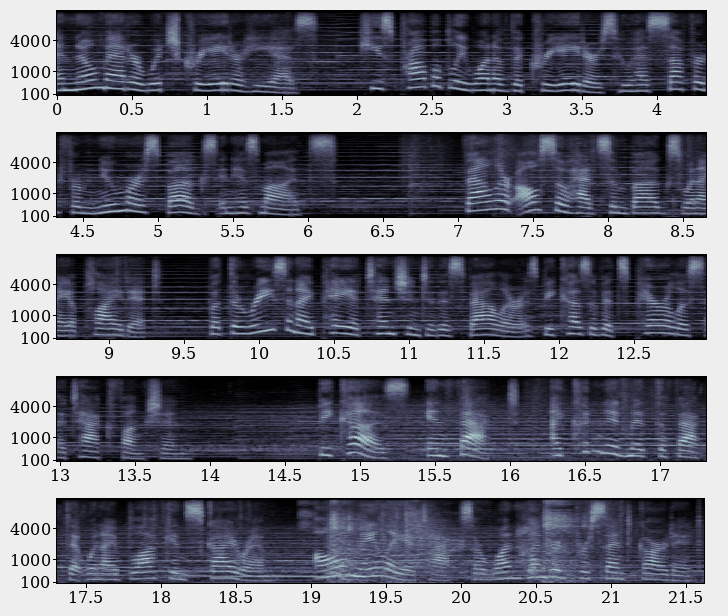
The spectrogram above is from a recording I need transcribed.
and no matter which creator he is, he's probably one of the creators who has suffered from numerous bugs in his mods. Valor also had some bugs when I applied it, but the reason I pay attention to this Valor is because of its perilous attack function. Because, in fact, I couldn't admit the fact that when I block in Skyrim, all melee attacks are 100% guarded.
